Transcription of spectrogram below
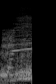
you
